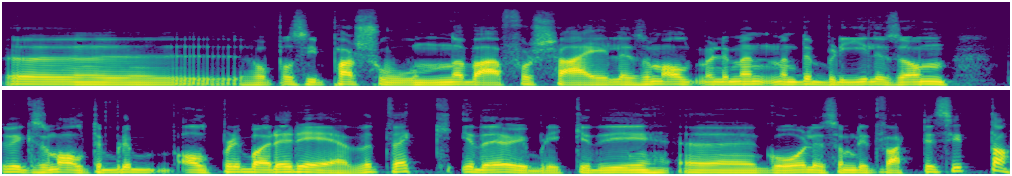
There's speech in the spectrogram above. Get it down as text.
øh, håper å si personene hver for seg, liksom, alt mulig, men, men det blir liksom Det virker som alltid blir, alt blir bare revet vekk i det øyeblikket de øh, går liksom litt hvert i sitt, da.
